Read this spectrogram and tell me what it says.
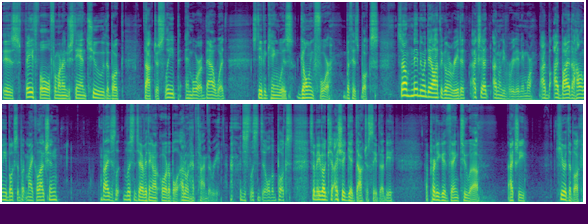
is faithful, from what I understand, to the book Doctor Sleep and more about what Stephen King was going for with his books. So maybe one day I'll have to go and read it. Actually, I, I don't even read it anymore. I, I buy the Halloween books to put in my collection, but I just listen to everything on Audible. I don't have time to read. I just listen to all the books. So maybe I should get Doctor Sleep. That'd be a pretty good thing to uh, actually hear the book.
